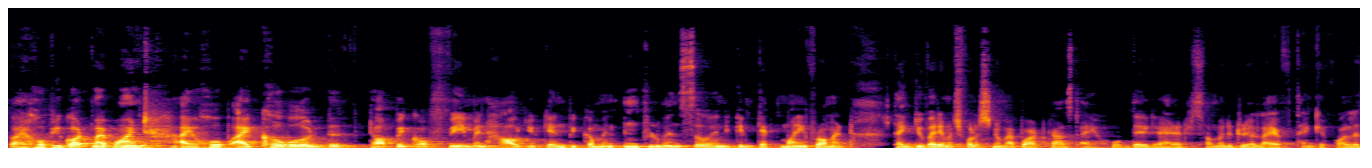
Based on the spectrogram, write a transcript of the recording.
so I hope you got my point. I hope I covered the topic of fame and how you can become an influencer and you can get money from it. Thank you very much for listening to my podcast. I hope that it added some to your life. Thank you for listening.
